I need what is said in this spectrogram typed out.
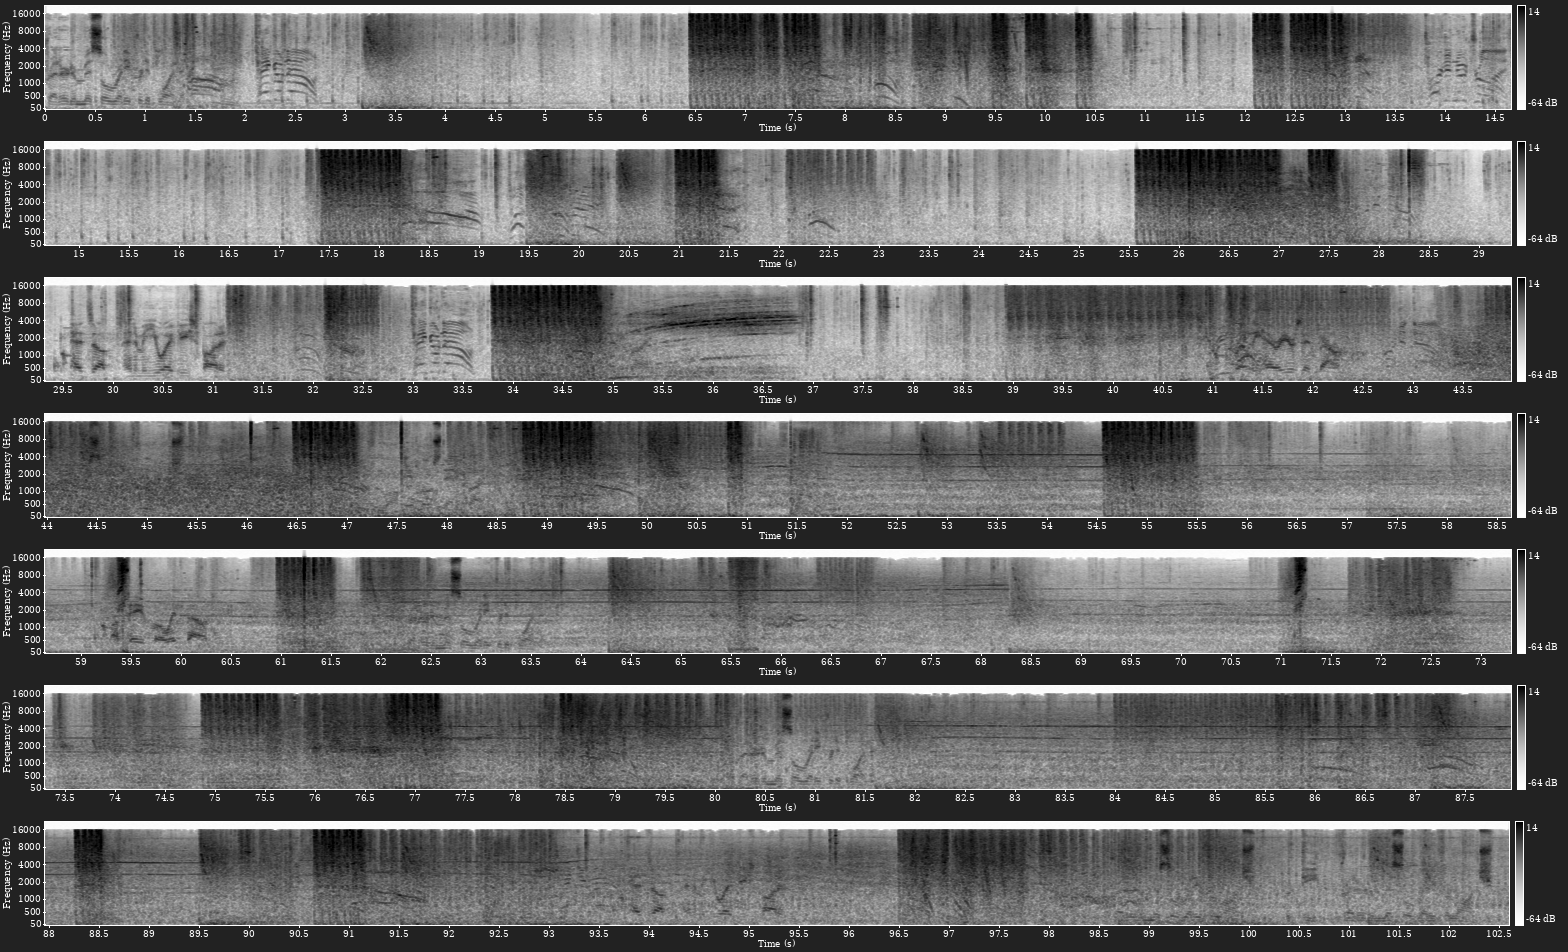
Predator missile ready for deployment. Tango down! Heads up, enemy UAV spotted. Tango down! Friendly Harriers inbound. Inbound. Predator missile ready for deployment. UAV spotted. Predator missile ready for launch. Repeat, Predator missile ready for launch.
